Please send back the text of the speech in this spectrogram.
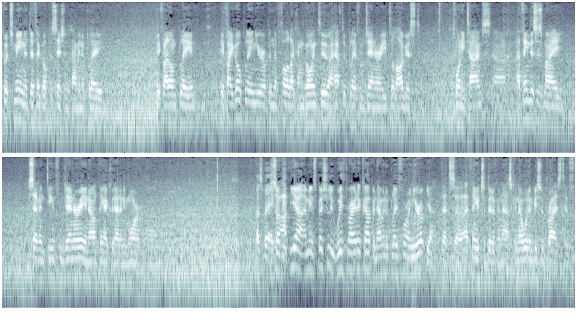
puts me in a difficult position having to play. If I don't play, if I go play in Europe in the fall like I'm going to, I have to play from January till August 20 times. Uh, I think this is my 17th from January, and I don't think I could add any more. Um, I suppose it So could uh, yeah, I mean, especially with Ryder Cup and having to play four in Europe, yeah, that's. Uh, I think it's a bit of an ask, and I wouldn't be surprised if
